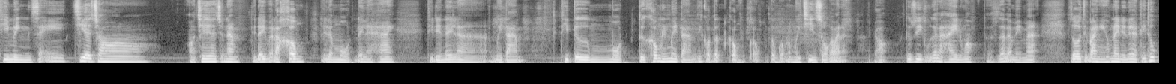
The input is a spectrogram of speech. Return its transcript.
thì mình sẽ chia cho họ chia cho 5 thì đây vẫn là 0 đây là 1 đây là 2 thì đến đây là 18 thì từ 1 từ 0 đến 18 thì có tổng cộng tổng, tổng cộng là 19 số các bạn ạ. Đó tư duy cũng rất là hay đúng không? Rất là mềm mại. Rồi thì bài ngày hôm nay đến đây là kết thúc.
